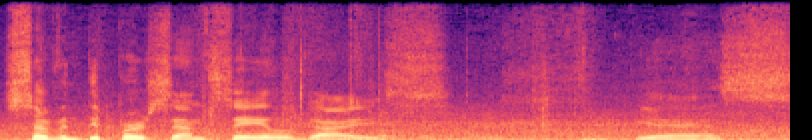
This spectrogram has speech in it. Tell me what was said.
70% sale, guys. Yes.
